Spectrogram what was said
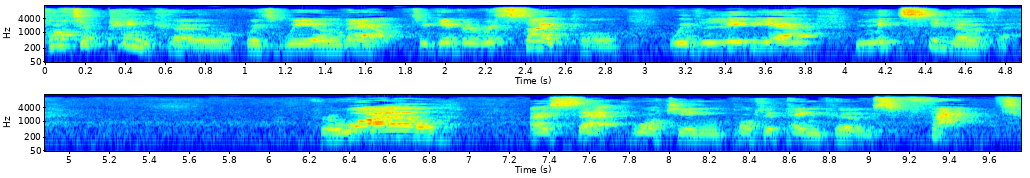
Potapenko was wheeled out to give a recital with Lydia Mizinova. For a while, I sat watching Potapenko's fat,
